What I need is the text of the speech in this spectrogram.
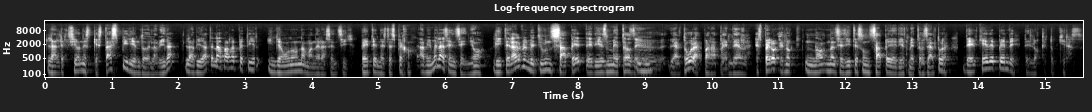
las lecciones que estás pidiendo de la vida, la vida te las va a repetir y de una manera sencilla. Vete en este espejo. A mí me las enseñó. Literal me metí un zape de 10 metros de, de altura para aprenderla. Espero que no, no necesites un zape de 10 metros de altura. ¿De qué depende? De lo que tú quieras.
